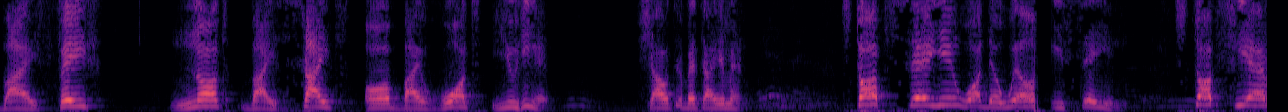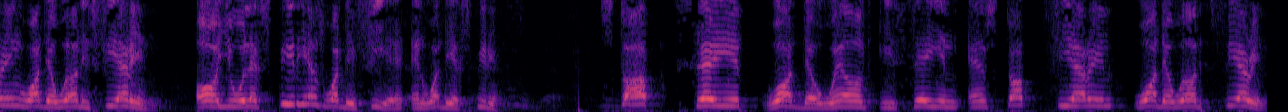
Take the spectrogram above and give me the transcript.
by faith, not by sight or by what you hear. Shout a better amen. amen. Stop saying what the world is saying. Stop fearing what the world is fearing. Or you will experience what they fear and what they experience. Stop saying what the world is saying and stop fearing what the world is fearing.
